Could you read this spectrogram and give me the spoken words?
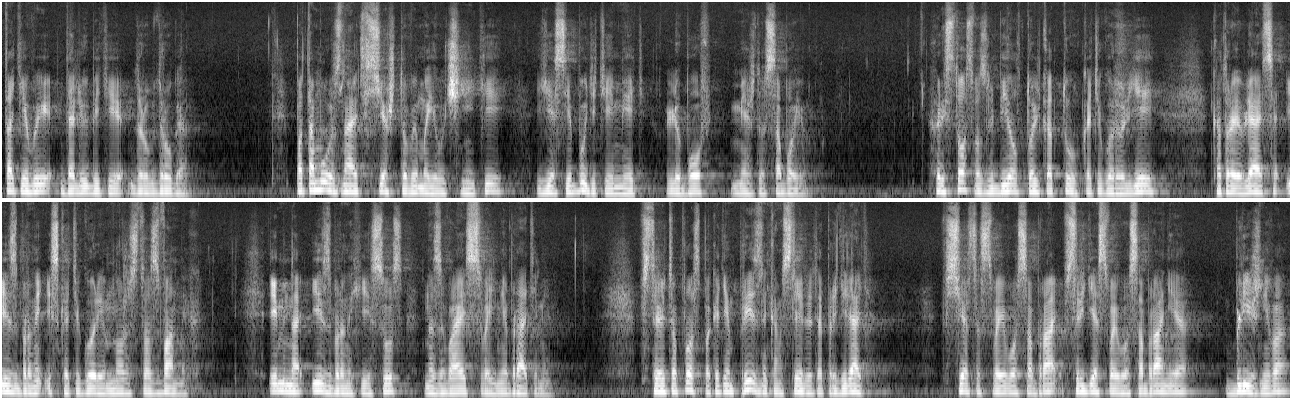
так и вы да любите друг друга. Потому узнают все, что вы мои ученики, если будете иметь любовь между собою». Христос возлюбил только ту категорию людей, которая является избранной из категории множества званных. Именно избранных Иисус называет своими братьями. Встает вопрос, по каким признакам следует определять в сердце своего собрания, в среде своего собрания ближнего,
